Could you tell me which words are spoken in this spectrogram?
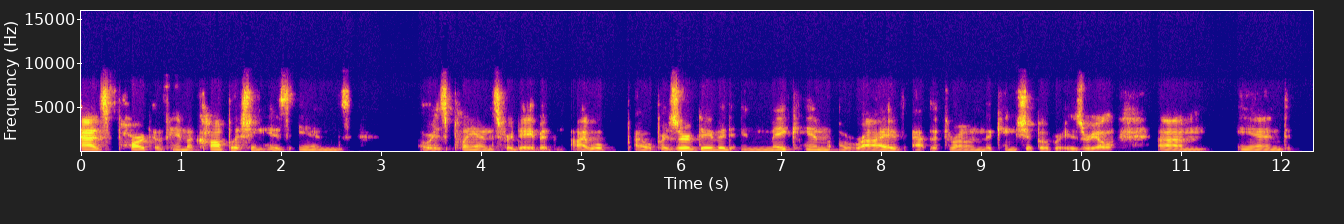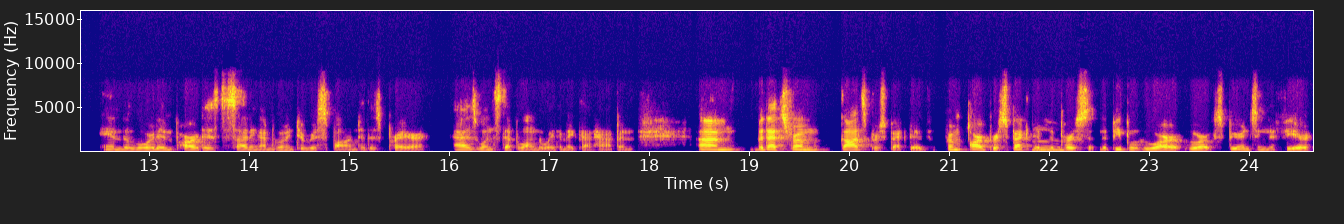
as part of him accomplishing his ends or his plans for David. I will I will preserve David and make him arrive at the throne, the kingship over Israel. Um, and and the Lord in part is deciding I'm going to respond to this prayer as one step along the way to make that happen. Um, but that's from God's perspective. From our perspective, mm. the person, the people who are who are experiencing the fear,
